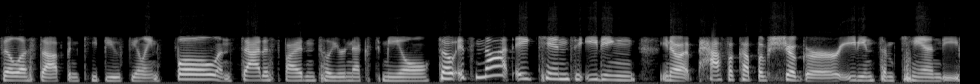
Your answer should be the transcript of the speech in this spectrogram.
fill us up and keep you feeling full and satisfied until your next meal. So it's not akin to eating, you know, half a cup of sugar or eating some candy.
